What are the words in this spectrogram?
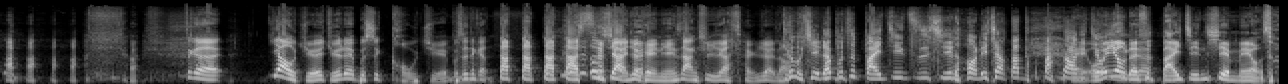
这个要诀绝对不是口诀，不是那个哒哒哒哒四下你就可以粘上去，要承认哦。对不起，那不是白金之心哦。你讲哒哒哒哒，我们用的是白金线，没有错。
